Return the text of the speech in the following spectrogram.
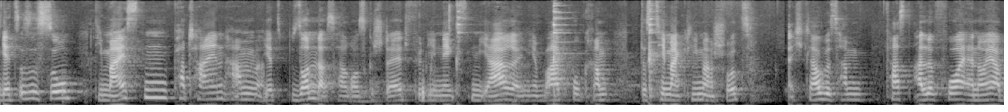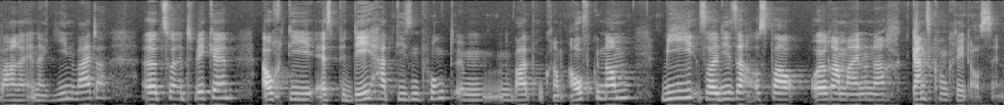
Jetzt ist es so, die meisten Parteien haben jetzt besonders herausgestellt für die nächsten Jahre in ihrem Wahlprogramm das Thema Klimaschutz. Ich glaube, es haben fast alle vor, erneuerbare Energien weiter äh, zu entwickeln. Auch die SPD hat diesen Punkt im, im Wahlprogramm aufgenommen. Wie soll dieser Ausbau eurer Meinung nach ganz konkret aussehen?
